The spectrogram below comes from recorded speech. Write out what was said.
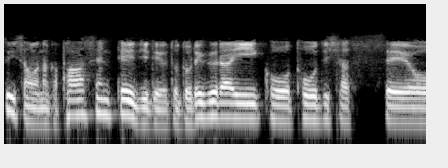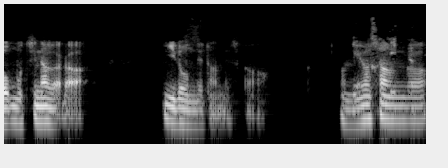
水さんはなんかパーセンテージで言うとどれぐらいこう当事者性を持ちながら挑んでたんですか？あ三輪さんが、うん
